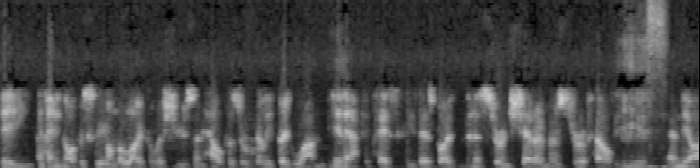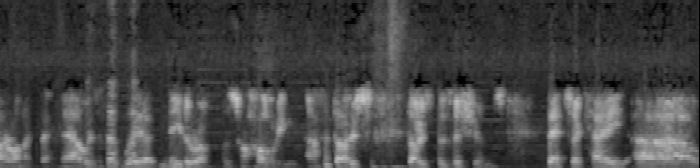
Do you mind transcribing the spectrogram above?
be and obviously on the local issues, and health is a really big one, in our capacities as both Minister and Shadow Minister of Health. Yes. And the ironic thing now is that we're neither of us are holding uh, those those positions. That's okay. Uh,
